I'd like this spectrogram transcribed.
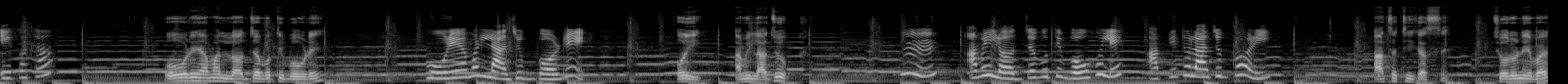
এ কথা। ওরে আমার লজ্জাবতী বউরে। ওরে আমার লাজুক বরে ওই আমি লাজুক? হুম আমি লজ্জাবতী বউ হলে আপনি তো লাজুক বরই। আচ্ছা ঠিক আছে। চলুন এবার।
